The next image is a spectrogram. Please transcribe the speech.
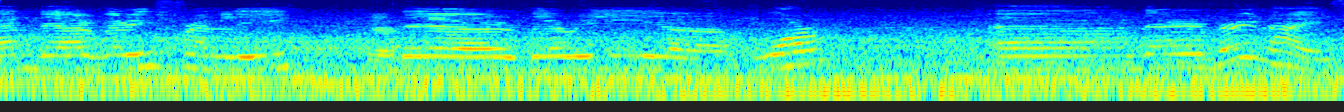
and they are very friendly. Yeah. They're very uh, warm, and they're very nice.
